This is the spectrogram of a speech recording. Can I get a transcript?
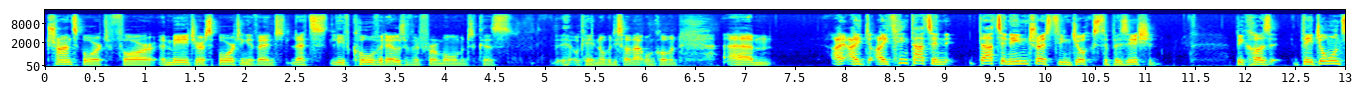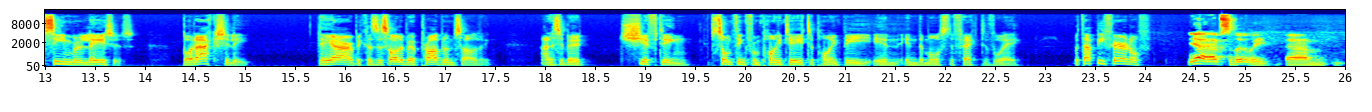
transport for a major sporting event. Let's leave COVID out of it for a moment because okay, nobody saw that one coming. Um, I, I I think that's an that's an interesting juxtaposition because they don't seem related, but actually they are because it's all about problem solving and it's about shifting something from point A to point B in in the most effective way. Would that be fair enough? Yeah, absolutely. Um,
